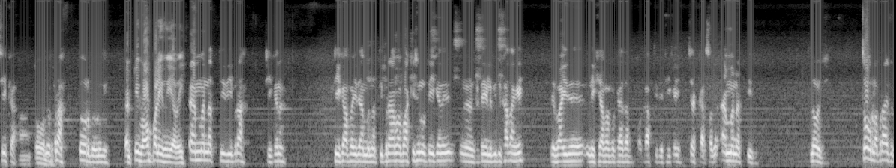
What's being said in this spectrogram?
ਠੀਕ ਆ। ਹਾਂ ਤੋੜ ਲੋ ਦਿਓ। ਭਰਾ ਤੋੜ ਦੋਣਗੇ ਕੱਟੀ ਬਹੁਤ ਪਲੀ ਹੋਈ ਆ ਬਾਈ। M29 ਦੀ ਭਰਾ ਠੀਕ ਹੈ ਨਾ? ਟੀਕਾ ਬਾਈ ਦਾ M29 ਭਰਾ ਬਾਕੀ ਤੁਹਾਨੂੰ ਟੀਕਿਆਂ ਦੀ ਡਿਟੇਲ ਵੀ ਦਿਖਾ ਦਾਂਗੇ। ਤੇ ਬਾਈ ਨੇ ਲਿਖਿਆ ਵਾ ਬਕਾਇਦਾ ਕਾਪੀ ਤੇ ਠੀਕ ਹੈ ਜੀ? ਚੈੱਕ ਕਰ ਸਕਦੇ ਹੋ M29 ਦੀ। ਲਓ ਜੀ ਤੋੜ ਲਾ ਭਰਾ ਇਧਰ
